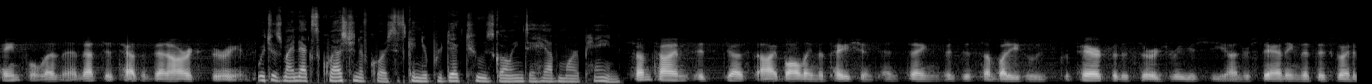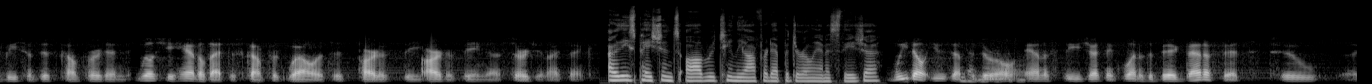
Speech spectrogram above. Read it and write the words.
painful. And, and that just hasn't been our experience. Which is my next question, of course, is can you predict who's going to have more pain? Sometimes it's just eyeballing the patient and saying, is this somebody who's prepared for the surgery? Is she understanding that there's going to be some discomfort? And will she handle that discomfort well? It's, it's part of the art of being a surgeon, I think. Are these patients all routinely offered epidural anesthesia? We don't use epidural anesthesia. I think one of the big benefits to uh,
